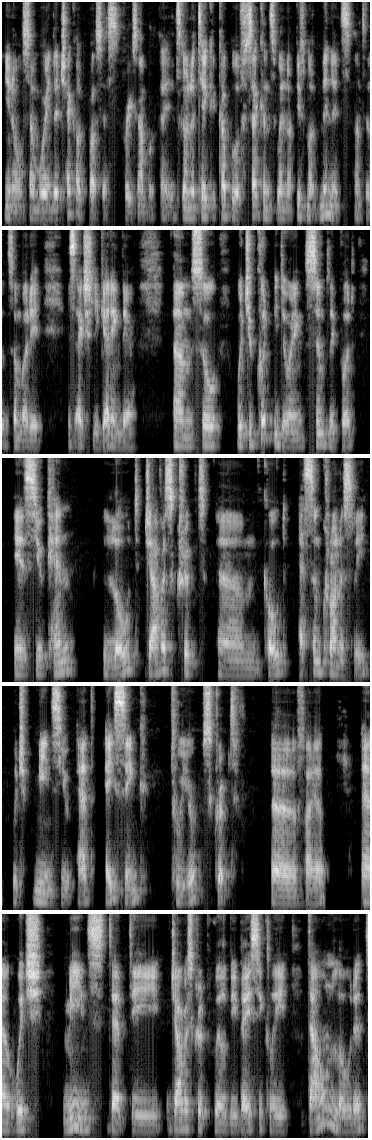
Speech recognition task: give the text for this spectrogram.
you know, somewhere in the checkout process, for example. Uh, it's going to take a couple of seconds, when, if not minutes, until somebody is actually getting there. Um, so what you could be doing, simply put, is you can load JavaScript um, code asynchronously, which means you add async to your script uh, file, uh, which means that the JavaScript will be basically downloaded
